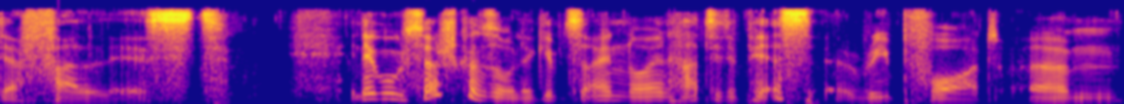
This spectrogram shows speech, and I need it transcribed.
der Fall ist. In der Google Search Konsole gibt es einen neuen HTTPS-Report. Ähm,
